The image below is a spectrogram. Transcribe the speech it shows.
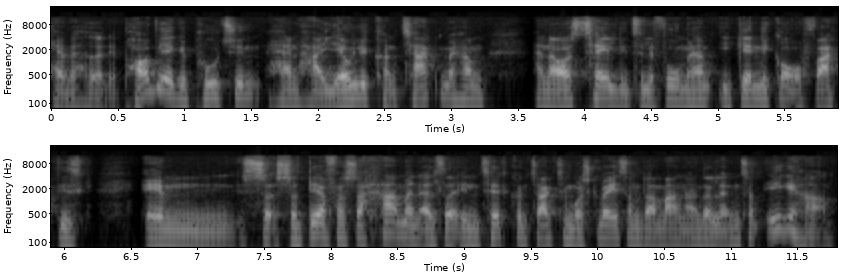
kan hvad hedder det, påvirke Putin. Han har jævnligt kontakt med ham. Han har også talt i telefon med ham igen i går faktisk. Øhm, så, så derfor så har man altså en tæt kontakt til Moskva, som der er mange andre lande, som ikke har.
